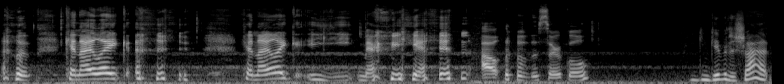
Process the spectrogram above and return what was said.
Can I like can I like yeet Marianne out of the circle? You can give it a shot.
